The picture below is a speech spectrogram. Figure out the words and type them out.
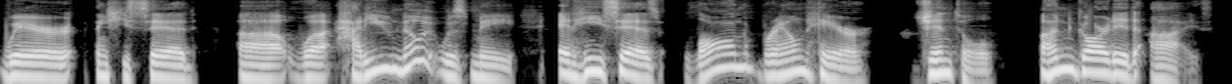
where I think she said, uh, well, how do you know it was me? And he says, long brown hair, gentle, unguarded eyes.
